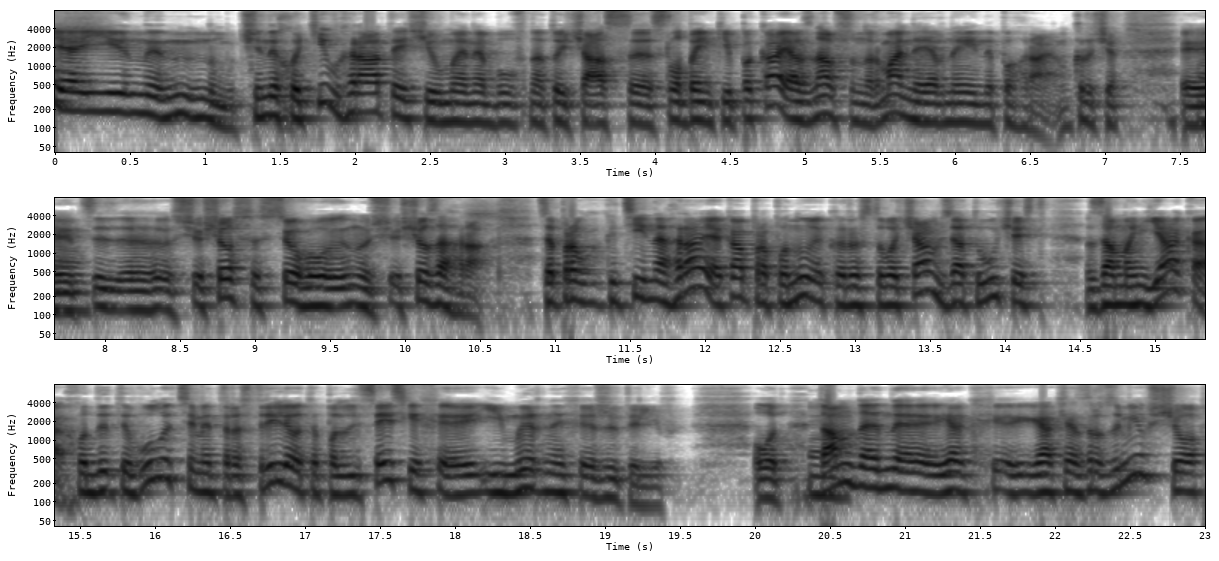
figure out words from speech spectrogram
я її не, ну, чи не хотів грати, чи в мене був на той час слабенький ПК, я знав, що нормально я в неї не пограю. Ну, Коротше, це, що, що з цього, ну, що, що за гра? Це провокаційна гра, яка пропонує користувачам взяти участь за маньяка, ходити вулицями та розстрілювати поліцейських е, і мирних жителів. От там, де як, як я зрозумів, що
